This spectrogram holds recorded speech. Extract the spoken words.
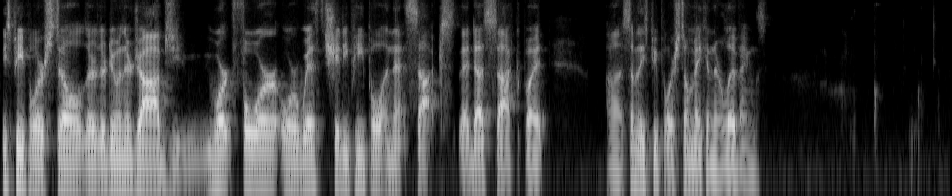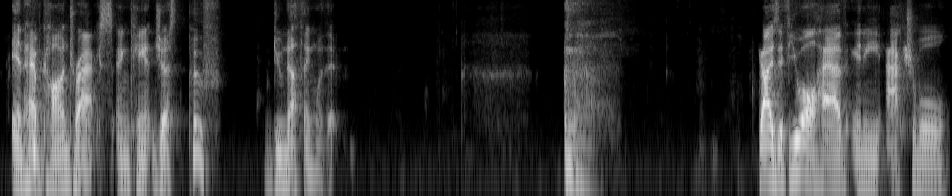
These people are still they're they're doing their jobs. You work for or with shitty people, and that sucks. That does suck. But uh, some of these people are still making their livings and have contracts and can't just poof do nothing with it. guys, if you all have any actual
